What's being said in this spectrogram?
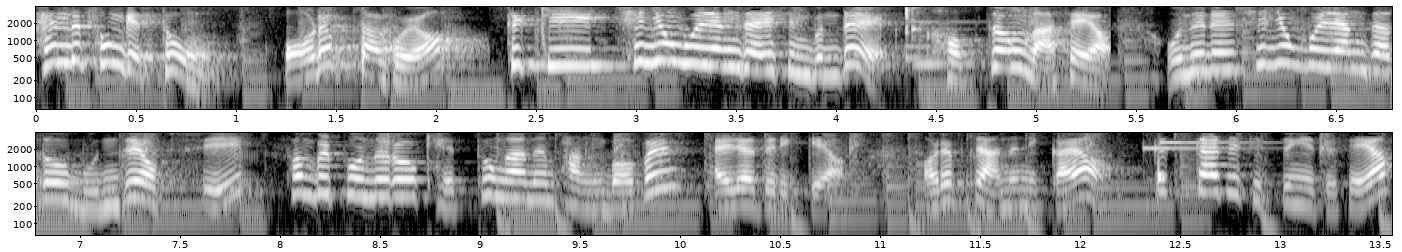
핸드폰 개통 어렵다고요? 특히 신용불량자이신 분들 걱정 마세요. 오늘은 신용불량자도 문제없이 선불폰으로 개통하는 방법을 알려드릴게요. 어렵지 않으니까요. 끝까지 집중해주세요.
